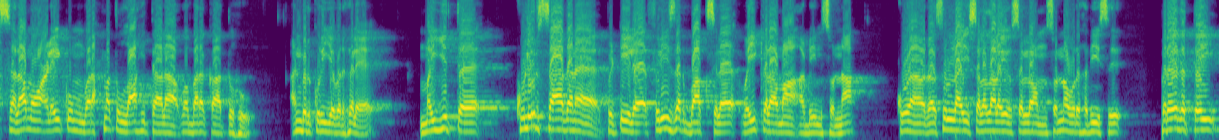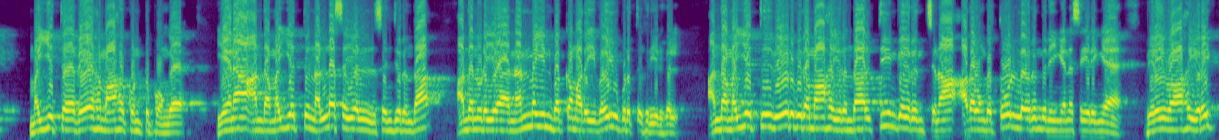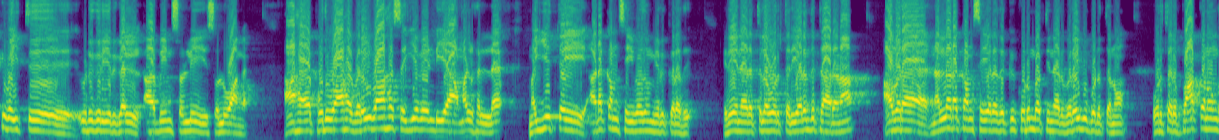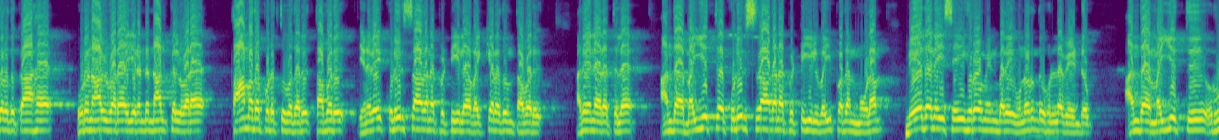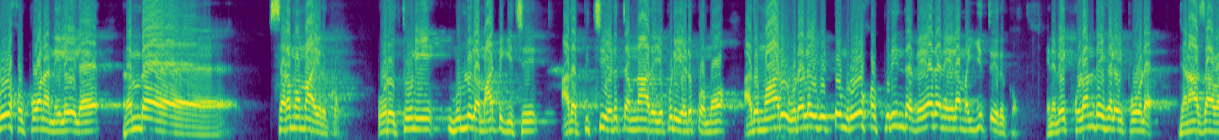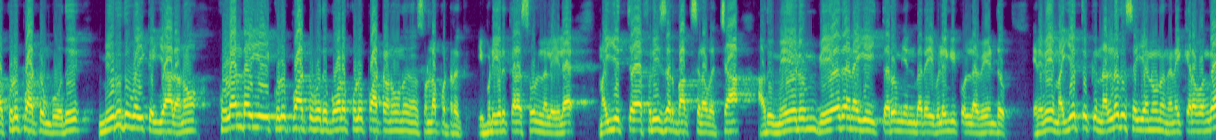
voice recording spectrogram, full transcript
அஸ்ஸலாமு அலைக்கும் வரஹ்மத்துல்லாஹி தாலா வபரகாத்துஹு. அன்பிற்குரியவர்களே மையத்த குளிர்சாதன பெட்டியில ஃப்ரீசர் பாக்ஸ்ல வைக்கலாமா அப்படின்னு சொன்னா ரசுல்லாய் சலதாலய செல்லம் சொன்ன ஒரு ஹதீஸு பிரேதத்தை மையத்தை வேகமாக கொண்டு போங்க. ஏன்னா அந்த மையத்து நல்ல செயல் செஞ்சிருந்தா அதனுடைய நன்மையின் பக்கம் அதை விரைவுபடுத்துகிறீர்கள். அந்த மையத்து வேறு விதமாக இருந்தால் தீங்கு இருந்துச்சுன்னா அதை உங்க தோல்ல இருந்து நீங்க என்ன செய்யறீங்க? விரைவாக இறைக்கு வைத்து விடுகிறீர்கள் அப்படின்னு சொல்லி சொல்லுவாங்க. ஆக பொதுவாக விரைவாக செய்ய வேண்டிய அமல்கள்ல மையத்தை அடக்கம் செய்வதும் இருக்கிறது. இதே நேரத்துல ஒருத்தர் இறந்துட்டாருன்னா அவரை நல்லடக்கம் செய்யறதுக்கு குடும்பத்தினர் விரைவுபடுத்தணும். ஒருத்தர் பார்க்கணுங்கிறதுக்காக ஒரு நாள் வர இரண்டு நாட்கள் வர தாமதப்படுத்துவதற்கு தவறு. எனவே குளிர்சாதன பெட்டியில வைக்கிறதும் தவறு. அதே நேரத்துல அந்த மையத்தை குளிர்சாதன பெட்டியில் வைப்பதன் மூலம் வேதனை செய்கிறோம் என்பதை உணர்ந்து கொள்ள வேண்டும். அந்த மையத்து ரூஹு போன நிலையில ரொம்ப சிரமமா இருக்கும். ஒரு துணி முள்ளுல மாட்டிக்கிச்சு அதை பிச்சு எடுத்தோம்னா அதை எப்படி எடுப்போமோ அது மாதிரி உடலை விட்டும் ரூஹ பிரிந்த வேதனையில மையத்து இருக்கும். எனவே குழந்தைகளை போல ஜனாசாவை குளிப்பாட்டும் போது மிருதுவை கையாளணும் குழந்தையை குளிப்பாட்டுவது போல குளிப்பாட்டணும்னு சொல்லப்பட்டிருக்கு. இப்படி இருக்கிற சூழ்நிலையில மையத்தை ஃப்ரீசர் பாக்ஸ்ல வச்சா அது மேலும் வேதனையை தரும் என்பதை விளங்கிக் கொள்ள வேண்டும். எனவே மையத்துக்கு நல்லது செய்யணும்னு நினைக்கிறவங்க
